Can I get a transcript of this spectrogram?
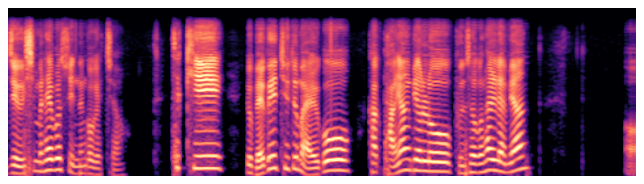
이제 의심을 해볼 수 있는 거겠죠. 특히 요 magnitude 말고 각 방향별로 분석을 하려면 어,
